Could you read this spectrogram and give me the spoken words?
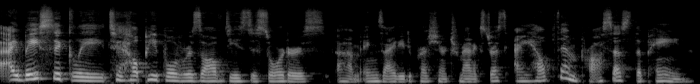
i basically to help people resolve these disorders um, anxiety depression or traumatic stress i help them process the pain.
